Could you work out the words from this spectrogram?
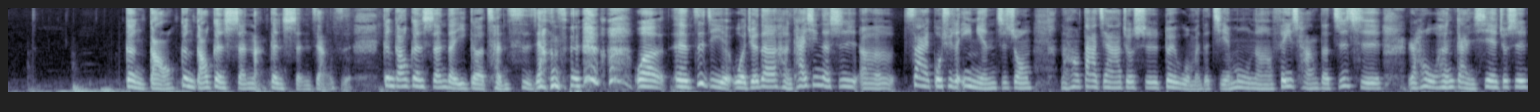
更高、更高、更深呐、更深这样子，更高、更深的一个层次这样子。我呃自己我觉得很开心的是，呃，在过去的一年之中，然后大家就是对我们的节目呢非常的支持，然后我很感谢，就是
